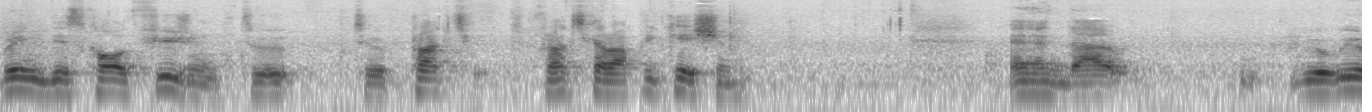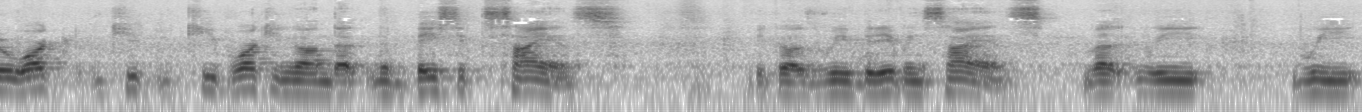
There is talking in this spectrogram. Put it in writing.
bring this cold fusion to to practic- practical application and uh, we, we work keep keep working on the, the basic science because we believe in science, but we we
